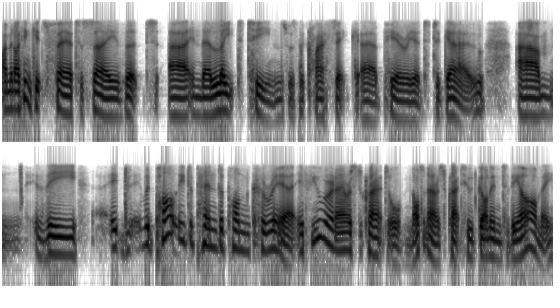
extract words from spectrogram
I mean, I think it's fair to say that uh, in their late teens was the classic uh, period to go. Um, the it, it, would partly depend upon career. If you were an aristocrat or not an aristocrat who'd gone into the army,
